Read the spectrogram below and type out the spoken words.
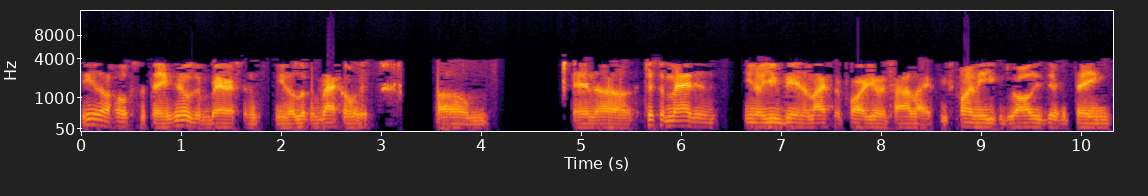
you know, a host of things. It was embarrassing, you know, looking back on it. Um, and uh, just imagine, you know, you being a part of your entire life. You're funny. You can do all these different things.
